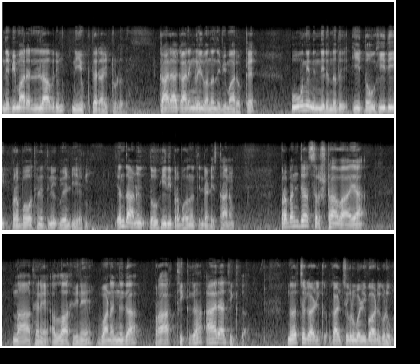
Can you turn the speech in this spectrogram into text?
നബിമാരെല്ലാവരും നിയുക്തരായിട്ടുള്ളത്. കാലാകാലങ്ങളിൽ വന്ന നബിമാരൊക്കെ ഊന്നി നിന്നിരുന്നത് ഈ തൗഹീദി പ്രബോധനത്തിന് വേണ്ടിയായിരുന്നു. എന്താണ് തൗഹീദി പ്രബോധനത്തിന്റെ അടിസ്ഥാനം? പ്രപഞ്ച സൃഷ്ടാവായ നാഥനെ അള്ളാഹുവിനെ വണങ്ങുക പ്രാർത്ഥിക്കുക ആരാധിക്കുക. നേർച്ച കാഴ്ച കാഴ്ചകളും വഴിപാടുകളും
